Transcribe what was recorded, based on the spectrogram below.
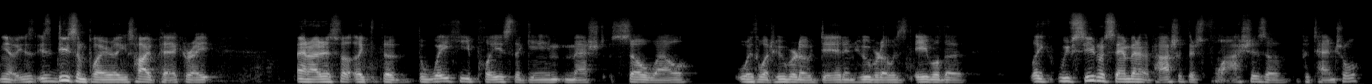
know, he's, he's a decent player. Like he's high pick, right? And I just felt like the the way he plays the game meshed so well with what Huberdeau did, and Huberdeau was able to, like we've seen with Sam Bennett in the past, like there's flashes of potential,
